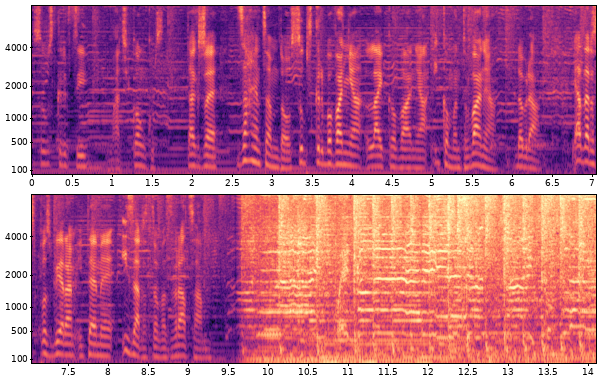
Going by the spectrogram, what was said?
subskrypcji macie konkurs. Także zachęcam do subskrybowania, lajkowania i komentowania. Dobra, ja teraz pozbieram itemy i zaraz do was wracam. we gonna let it just like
